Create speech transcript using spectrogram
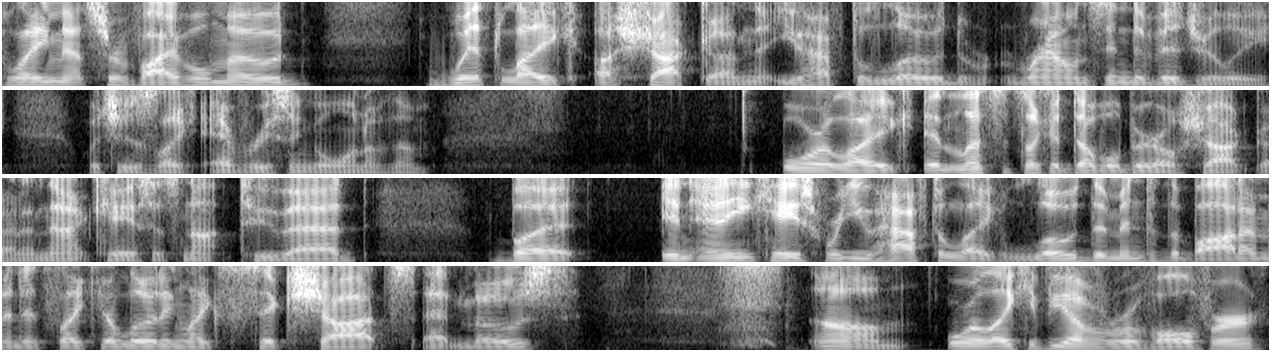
playing that survival mode with like a shotgun that you have to load rounds individually, which is like every single one of them. Or like unless it's like a double barrel shotgun, in that case it's not too bad. But in any case where you have to like load them into the bottom and it's like you're loading like six shots at most. Um or like if you have a revolver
